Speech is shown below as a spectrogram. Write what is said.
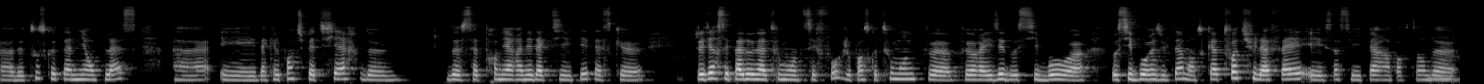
de tout ce que tu as mis en place et d'à quel point tu peux être fier de, de cette première année d'activité parce que je veux dire, c'est pas donné à tout le monde, c'est faux. Je pense que tout le monde peut, peut réaliser d'aussi beaux, euh, beaux résultats, mais en tout cas, toi, tu l'as fait et ça, c'est hyper important de, mmh.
